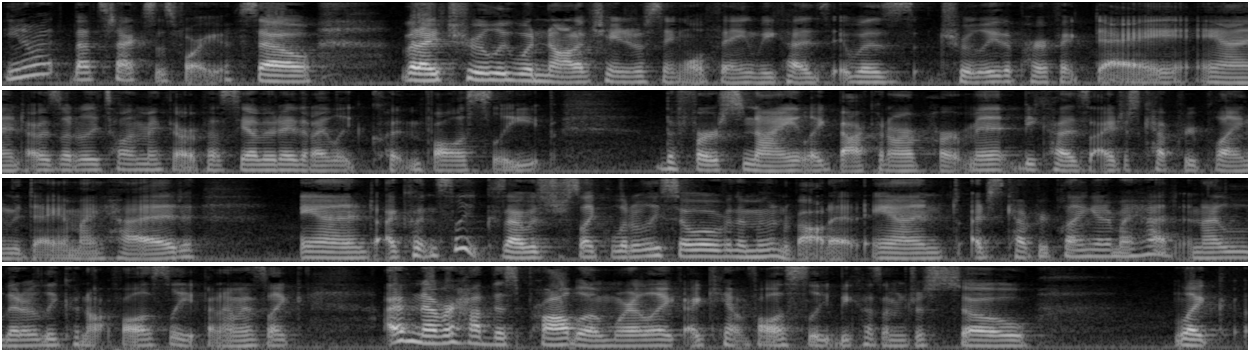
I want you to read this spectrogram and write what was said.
you know what? That's Texas for you. So, but I truly would not have changed a single thing because it was truly the perfect day. And I was literally telling my therapist the other day that I like couldn't fall asleep the first night, like back in our apartment, because I just kept replaying the day in my head. And I couldn't sleep because I was just like literally so over the moon about it. And I just kept replaying it in my head. And I literally could not fall asleep. And I was like, I've never had this problem where like I can't fall asleep because I'm just so like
